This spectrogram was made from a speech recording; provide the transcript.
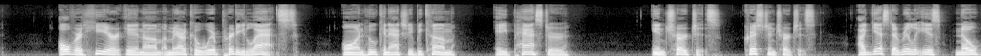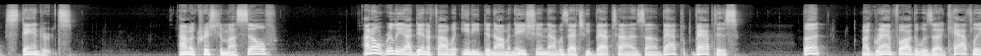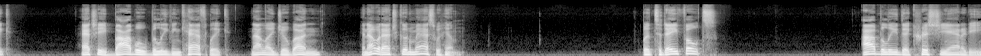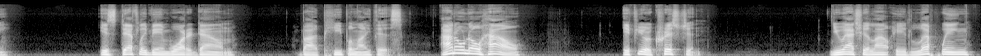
Over here in um, America, we're pretty laxed on who can actually become a pastor in churches, Christian churches. I guess there really is no standards. I'm a Christian myself. I don't really identify with any denomination. I was actually baptized uh, Baptist, but my grandfather was a Catholic, actually a Bible believing Catholic, not like Joe Biden, and I would actually go to Mass with him. But today, folks, I believe that Christianity is definitely being watered down by people like this. I don't know how, if you're a Christian, you actually allow a left wing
